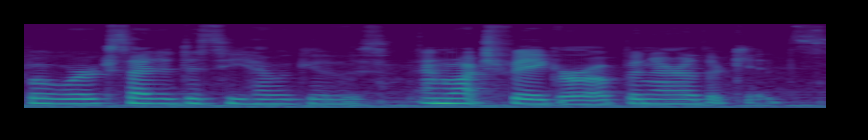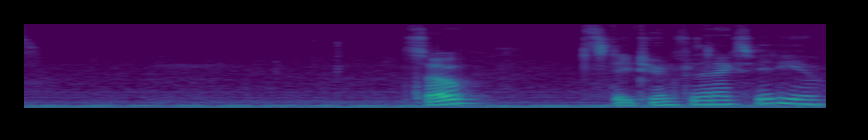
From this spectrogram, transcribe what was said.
But we're excited to see how it goes and watch Faye grow up and our other kids. So, stay tuned for the next video.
